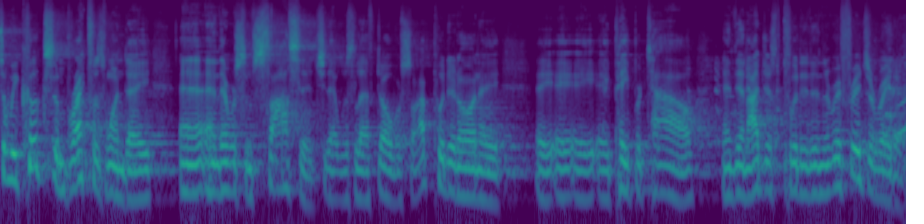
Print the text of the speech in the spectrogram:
So we cooked some breakfast one day, and, and, there was some sausage that was left over. So I put it on a, a, a, a paper towel, and then I just put it in the refrigerator.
